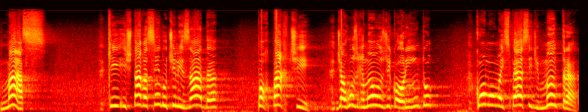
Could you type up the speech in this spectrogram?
mas que estava sendo utilizada por parte de alguns irmãos de Corinto como uma espécie de mantra,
